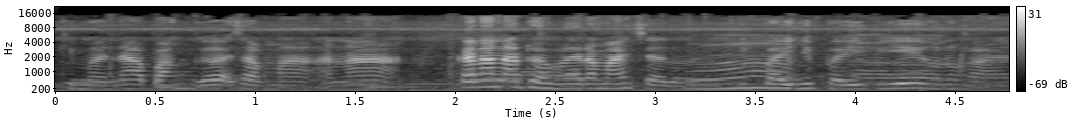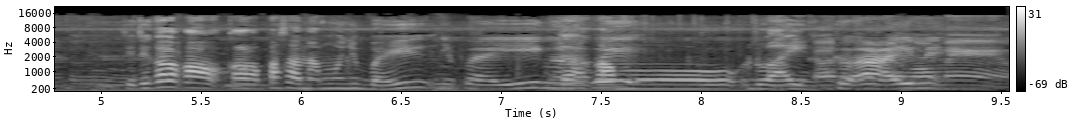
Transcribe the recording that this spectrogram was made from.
gimana apa enggak sama anak kan anak udah mulai remaja tuh nyebai nyebai piye ngono kan Jadi kalau kalau kalau pas anakmu nyebai nyebai nggak kamu doain. Doain ngomel.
